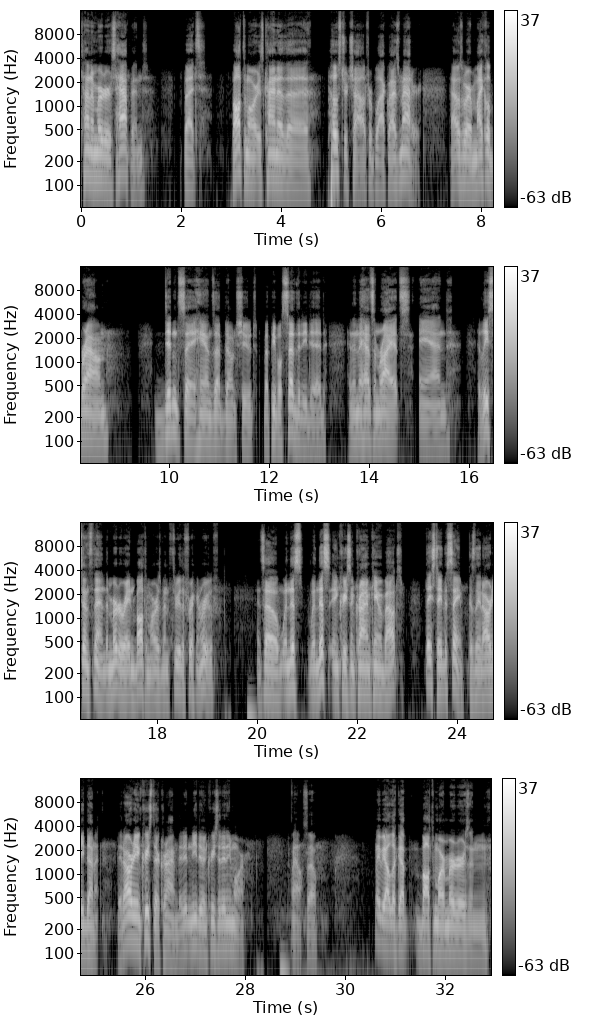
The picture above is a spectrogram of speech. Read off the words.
ton of murders happened, but Baltimore is kind of the poster child for Black Lives Matter. That was where Michael Brown didn't say hands up, don't shoot, but people said that he did. And then they had some riots, and at least since then, the murder rate in Baltimore has been through the frickin' roof. And so when this when this increase in crime came about, they stayed the same because they'd already done it. They'd already increased their crime. They didn't need to increase it anymore. Well, so maybe I'll look up Baltimore murders and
